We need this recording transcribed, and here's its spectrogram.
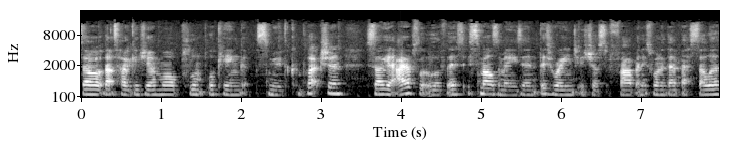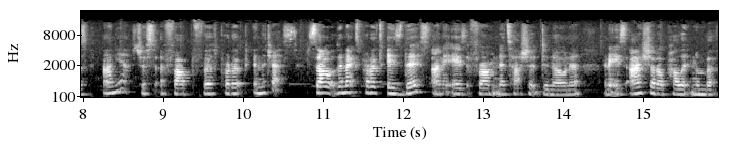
so that's how it gives you a more plump looking smooth complexion. So yeah, I absolutely love this. It smells amazing. This range is just fab and it's one of their best sellers. And yeah, it's just a fab first product in the chest. So the next product is this and it is from Natasha Denona and it is eyeshadow palette number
